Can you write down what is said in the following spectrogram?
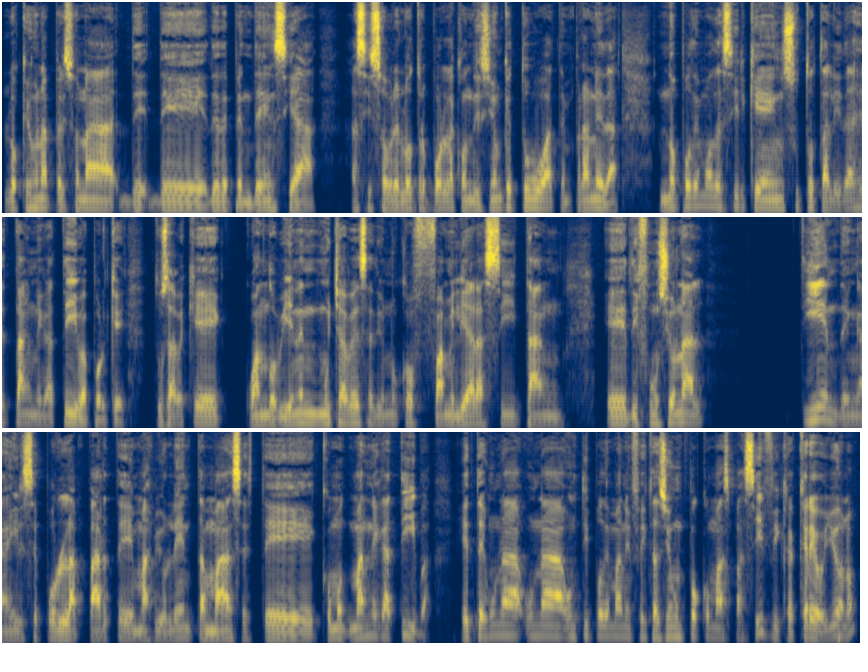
lo que es una persona de, de- de dependencia así sobre el otro por la condición que tuvo a temprana edad, no podemos decir que en su totalidad es tan negativa, porque tú sabes que cuando vienen muchas veces de un núcleo familiar así tan eh, disfuncional, tienden a irse por la parte más violenta, más este, como más negativa. Este es una, una, un tipo de manifestación un poco más pacífica, creo yo, ¿no?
